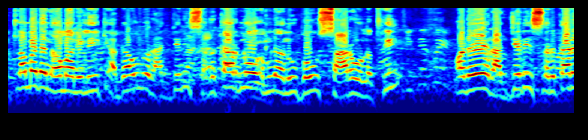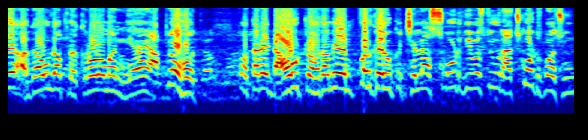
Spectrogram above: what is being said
એટલા માટે ના માની લઈ કે અગાઉનો રાજ્યની સરકારનો અમને અનુભવ સારો નથી. અને રાજ્યની સરકારે અગાઉના પ્રકરણોમાં ન્યાય આપ્યો હોત, તો અત્યારે ડાઉટ ન હોત. અમે એમ પણ કહ્યું કે છેલ્લા સોળ દિવસથી હું રાજકોટમાં છું.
